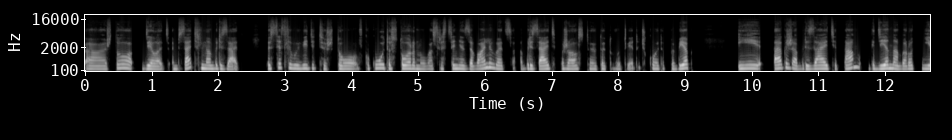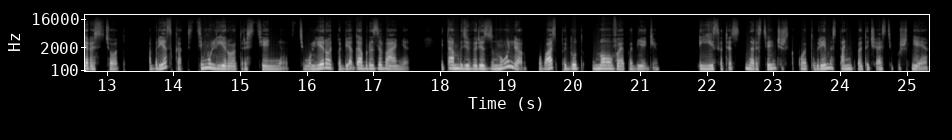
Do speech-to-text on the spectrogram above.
э, что делать? Обязательно обрезать. То есть если вы видите, что в какую-то сторону у вас растение заваливается, обрезайте, пожалуйста, вот эту вот веточку, этот побег, и также обрезайте там, где, наоборот, не растет. Обрезка стимулирует растение, стимулирует побегообразование. И там, где вы резанули, у вас пойдут новые побеги. И, соответственно, растение через какое-то время станет в этой части пышнее.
